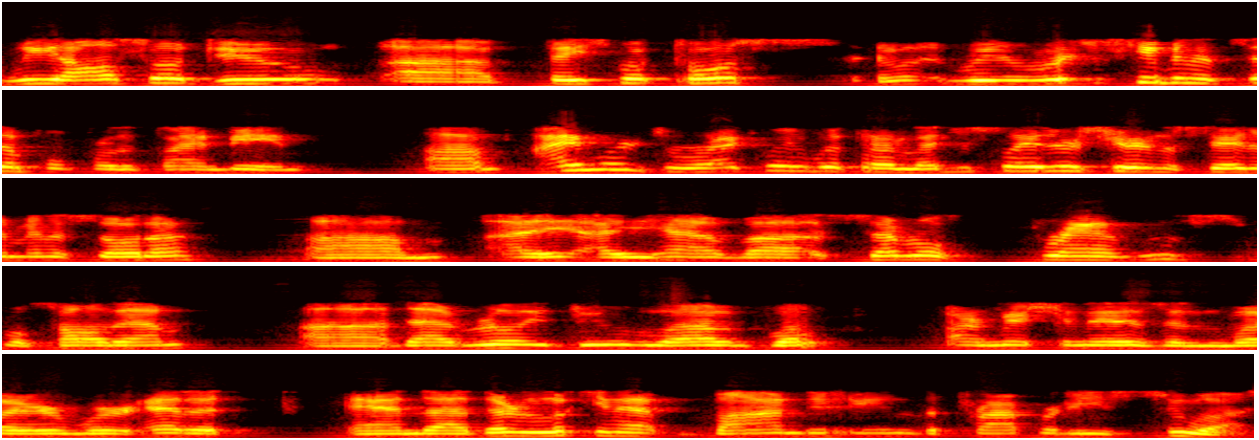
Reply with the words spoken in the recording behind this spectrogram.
we also do uh, Facebook posts. We, are just keeping it simple for the time being. Um, I work directly with our legislators here in the state of Minnesota. Um, I, I, have uh, several friends, we'll call them, uh, that really do love what our mission is and where we're headed. And uh, they're looking at bonding the properties to us.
